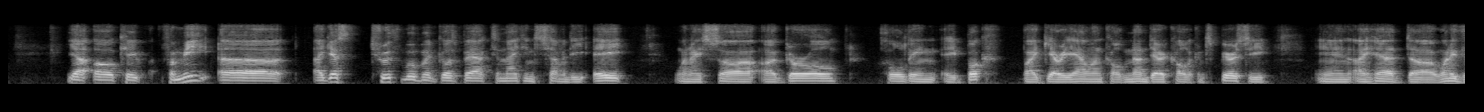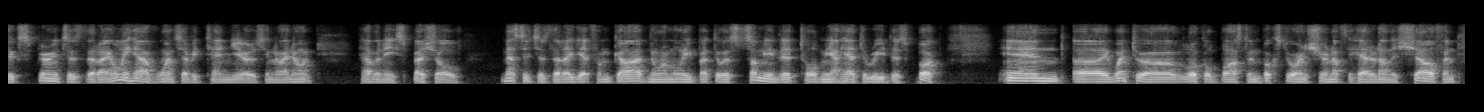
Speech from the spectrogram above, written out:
yeah, okay. For me, uh, I guess Truth Movement goes back to 1978 when I saw a girl holding a book by Gary Allen called None Dare Call a Conspiracy. And I had uh, one of the experiences that I only have once every 10 years. You know, I don't have any special messages that I get from God normally, but there was somebody that told me I had to read this book. And uh, I went to a local Boston bookstore, and sure enough, they had it on the shelf. And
